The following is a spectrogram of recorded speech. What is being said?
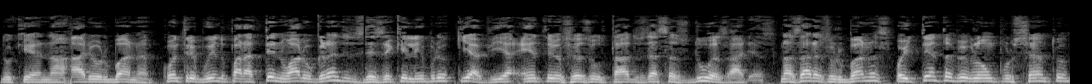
do que na área urbana, contribuindo para atenuar o grande desequilíbrio que havia entre os resultados dessas duas áreas. Nas áreas urbanas, 80,1%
